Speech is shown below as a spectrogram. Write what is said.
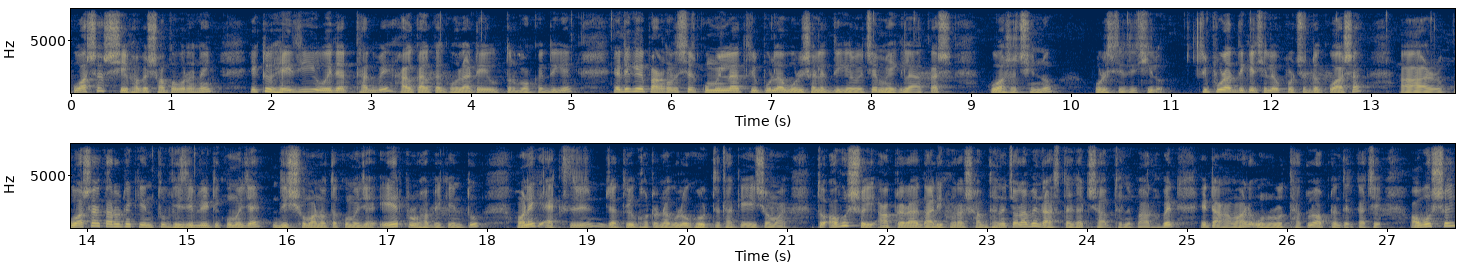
কুয়াশা, সেভাবে সম্ভাবনা নেই। একটু হেজি ওয়েদার থাকবে, হালকা হালকা ঘোলাটে উত্তরবঙ্গের দিকে। এদিকে বাংলাদেশের কুমিল্লা, ত্রিপুরা, বরিশালের দিকে রয়েছে মেঘলা আকাশ কুয়াশাচ্ছিন্ন পরিস্থিতি ছিল। ত্রিপুরার দিকে ছিল প্রচণ্ড কুয়াশা। আর কুয়াশার কারণে কিন্তু ভিজিবিলিটি কমে যায়, দৃশ্যমানতা কমে যায়। এর প্রভাবে কিন্তু অনেক অ্যাক্সিডেন্ট জাতীয় ঘটনাগুলো ঘটতে থাকে এই সময়। তো অবশ্যই আপনারা গাড়ি ঘোড়া সাবধানে চলাবেন, রাস্তাঘাট সাবধানে পার হবেন, এটা আমার অনুরোধ থাকল আপনাদের কাছে। অবশ্যই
